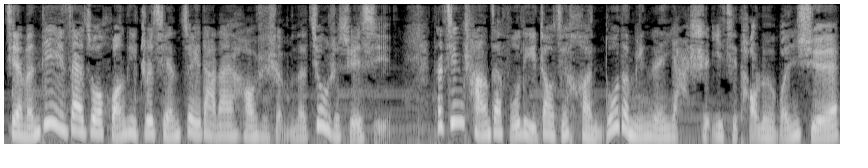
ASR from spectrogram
简文帝在做皇帝之前，最大的爱好是什么呢？就是学习。他经常在府里召集很多的名人雅士一起讨论文学、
